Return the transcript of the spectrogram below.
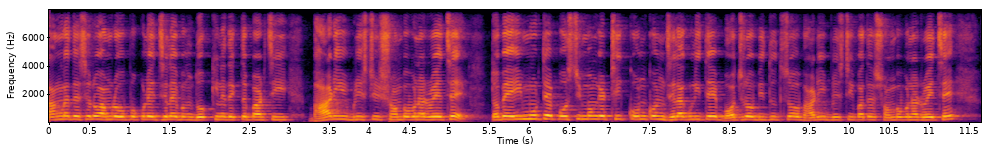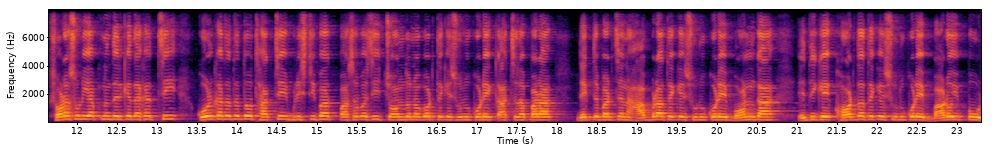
বাংলাদেশেরও আমরা উপকূলের জেলা এবং দক্ষিণে দেখতে পাচ্ছি ভারী বৃষ্টির সম্ভাবনা রয়েছে। তবে এই মুহূর্তে পশ্চিমবঙ্গের ঠিক কোন কোন জেলাগুলিতে বজ্র বিদ্যুৎ সহ ভারী বৃষ্টিপাতের সম্ভাবনা রয়েছে, সরাসরি আপনাদেরকে দেখাচ্ছি। কলকাতাতে তো থাকছেই বৃষ্টিপাত, পাশাপাশি চন্দ্রনগর থেকে শুরু করে কাঁচরাপাড়া দেখতে পাচ্ছেন হাবড়া থেকে শুরু করে বনগা, এদিকে খড়দা থেকে শুরু করে বারুইপুর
